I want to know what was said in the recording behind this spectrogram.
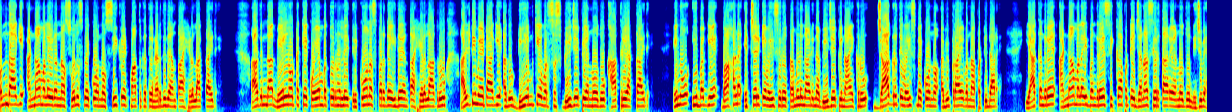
ಒಂದಾಗಿ ಅಣ್ಣಾಮಲೈರನ್ನ ಸೋಲಿಸಬೇಕು ಅನ್ನೋ ಸೀಕ್ರೆಟ್ ಮಾತುಕತೆ ನಡೆದಿದೆ ಅಂತ ಹೇಳಲಾಗ್ತಾ ಇದೆ. ಆದ್ರಿಂದ ಮೇಲ್ನೋಟಕ್ಕೆ ಕೊಯಂಬತ್ತೂರಿನಲ್ಲಿ ತ್ರಿಕೋನ ಸ್ಪರ್ಧೆ ಇದೆ ಅಂತ ಹೇಳಲಾದ್ರೂ ಅಲ್ಟಿಮೇಟ್ ಆಗಿ ಅದು ಡಿಎಂಕೆ ವರ್ಸಸ್ ಬಿಜೆಪಿ ಅನ್ನೋದು ಖಾತ್ರಿ ಆಗ್ತಾ ಇದೆ. ಇನ್ನು ಈ ಬಗ್ಗೆ ಬಹಳ ಎಚ್ಚರಿಕೆ ವಹಿಸಿರೋ ತಮಿಳುನಾಡಿನ ಬಿಜೆಪಿ ನಾಯಕರು ಜಾಗೃತಿ ವಹಿಸಬೇಕು ಅನ್ನೋ ಅಭಿಪ್ರಾಯವನ್ನ ಪಟ್ಟಿದ್ದಾರೆ. ಯಾಕಂದ್ರೆ ಅಣ್ಣಾಮಲೈ ಬಂದ್ರೆ ಸಿಕ್ಕಾಪಟ್ಟೆ ಜನ ಸೇರ್ತಾರೆ ಅನ್ನೋದು ನಿಜವೇ.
